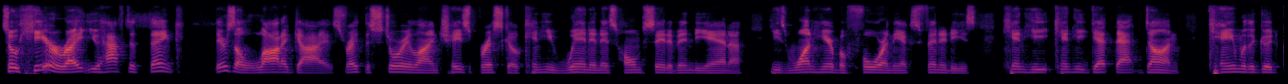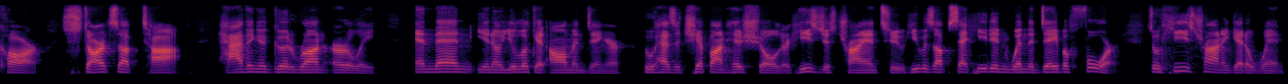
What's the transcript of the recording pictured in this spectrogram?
so here, right, you have to think there's a lot of guys, right? The storyline Chase Briscoe, can he win in his home state of Indiana? He's won here before in the Xfinities. Can he can he get that done? Came with a good car, starts up top, having a good run early. And then, you know, you look at Allmendinger, who has a chip on his shoulder. He's just trying to, he was upset he didn't win the day before. So he's trying to get a win.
